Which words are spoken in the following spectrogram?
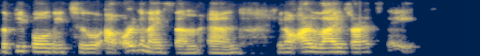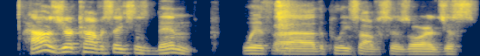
the people need to uh, organize them and you know our lives are at stake. How's your conversations been with uh, the police officers or just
